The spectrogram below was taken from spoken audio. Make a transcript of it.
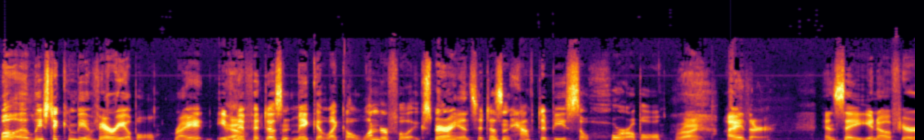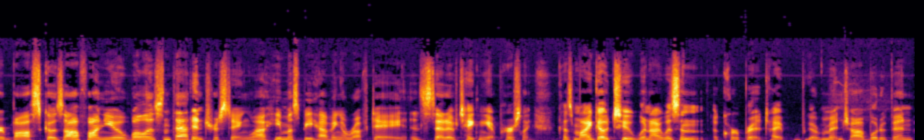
Well, at least it can be a variable, right? Even Yeah. if it doesn't make it like a wonderful experience, it doesn't have to be so horrible Right. either. And say, you know, if your boss goes off on you, well, isn't that interesting? Wow, he must be having a rough day instead of taking it personally. Because my go to when I was in a corporate type government job would have been,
